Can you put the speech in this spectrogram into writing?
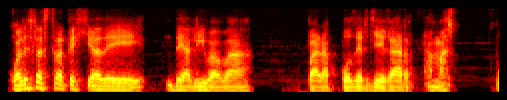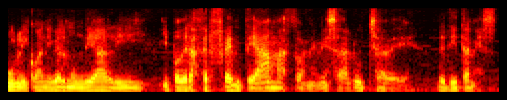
¿Cuál es la estrategia de, de, Alibaba para poder llegar a más público a nivel mundial y, poder hacer frente a Amazon en esa lucha de, titanes?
